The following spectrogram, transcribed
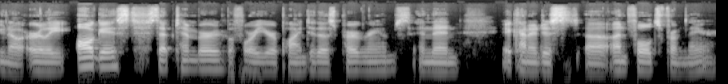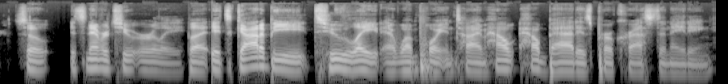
you know, early August, September before you're applying to those programs, and then it kind of just uh, unfolds from there. So it's never too early, but it's got to be too late at one point in time. How how bad is procrastinating?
